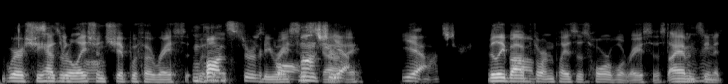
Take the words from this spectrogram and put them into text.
where she has a Something relationship with a race with Monsters a pretty Ball. racist Monster, guy. yeah. Yeah. monster. Billy Bob Um, Thornton plays this horrible racist. I haven't Mhm. seen it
